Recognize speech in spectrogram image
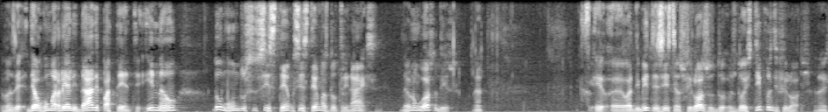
vamos dizer, de alguma realidade patente e não do mundo dos sistemas, sistemas doutrinais. Eu não gosto disso. Né? Eu, eu, admito que existem os filósofos, os dois tipos de filósofos. Né?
